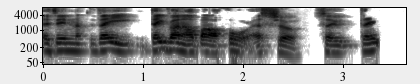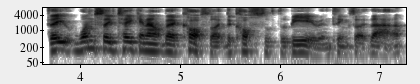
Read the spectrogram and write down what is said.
as in they they run our bar for us. Sure. So they they once they've taken out their costs, like the cost of the beer and things like that,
